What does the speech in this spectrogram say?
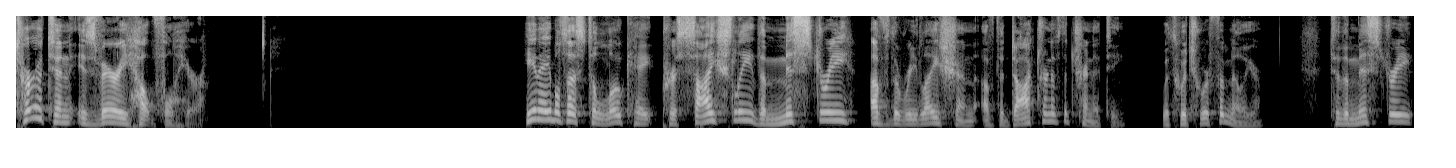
Turretin is very helpful here. He enables us to locate precisely the mystery of the relation of the doctrine of the Trinity, with which we're familiar, to the mystery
